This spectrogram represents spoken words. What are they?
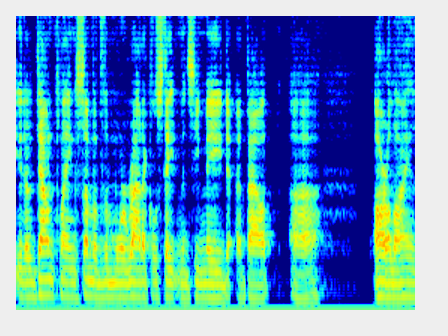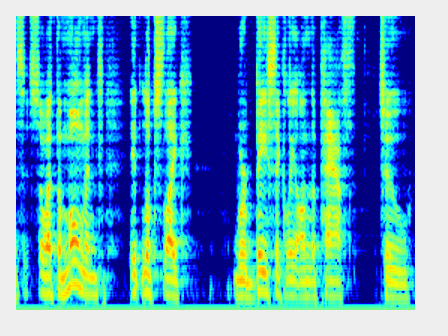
you know downplaying some of the more radical statements he made about uh, our alliances. So at the moment, it looks like we're basically on the path to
